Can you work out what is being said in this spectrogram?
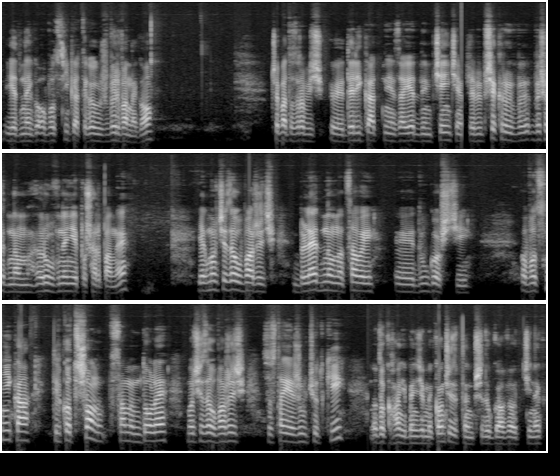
jednego owocnika, tego już wyrwanego. Trzeba to zrobić y, delikatnie za jednym cięciem, żeby przekrój wy- wyszedł nam równy, nie poszarpany. Jak możecie zauważyć, bledną na całej długości owocnika, tylko trzon w samym dole, możecie zauważyć, zostaje żółciutki. No to kochani, będziemy kończyć ten przydługowy odcinek.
